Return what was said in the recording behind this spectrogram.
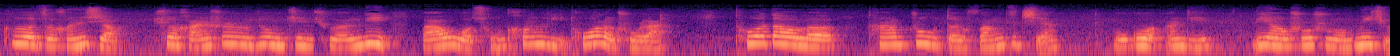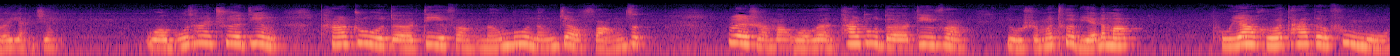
个子很小。却还是用尽全力把我从坑里拖了出来，拖到了他住的房子前。不过，安迪，利奥叔叔眯起了眼睛。我不太确定他住的地方能不能叫房子。为什么？我问他住的地方有什么特别的吗？普亚和他的父母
